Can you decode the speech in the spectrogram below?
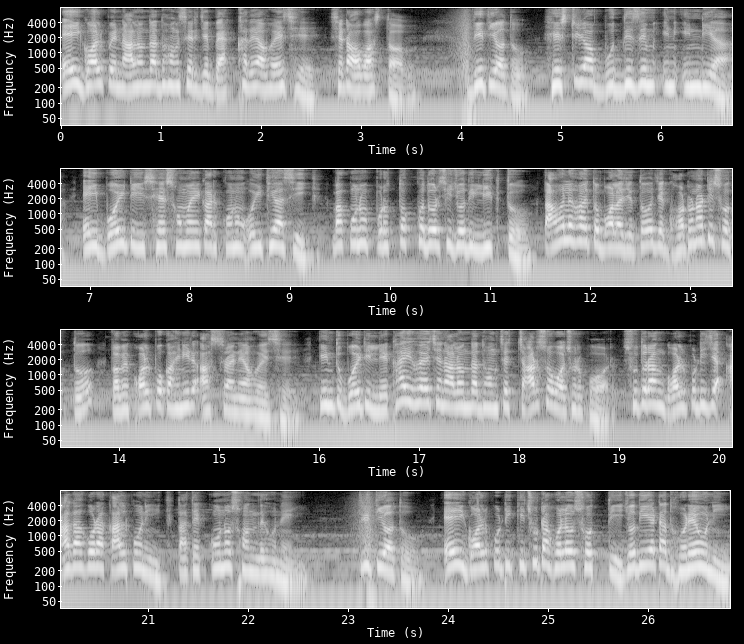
এই গল্পে নালন্দা ধ্বংসের যে ব্যাখ্যা দেওয়া হয়েছে, সেটা অবাস্তব। দ্বিতীয়ত, history of Buddhism in India এই বইটি সে সময়কার কোনো ঐতিহাসিক বা কোনো প্রত্যক্ষদর্শী যদি লিখত, তাহলে হয়তো বলা যেত যে ঘটনাটি সত্য, তবে কল্পকাহিনীর আশ্রয় নেওয়া হয়েছে। কিন্তু বইটি লেখাই হয়েছে নালন্দা ধ্বংসের চারশো বছর পর। সুতরাং গল্পটি যে আগাগোড়া কাল্পনিক, তাতে কোনো সন্দেহ নেই। তৃতীয়ত এই গল্পটি কিছুটা হলেও সত্যি, যদি এটা ধরেও নি,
